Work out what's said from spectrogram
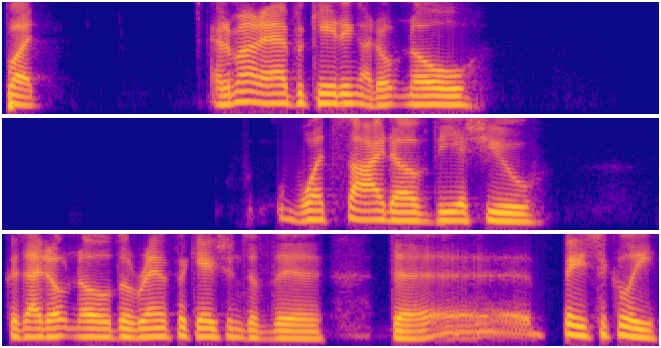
But and I'm not advocating, I don't know what side of the issue because I don't know the ramifications of the the basically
